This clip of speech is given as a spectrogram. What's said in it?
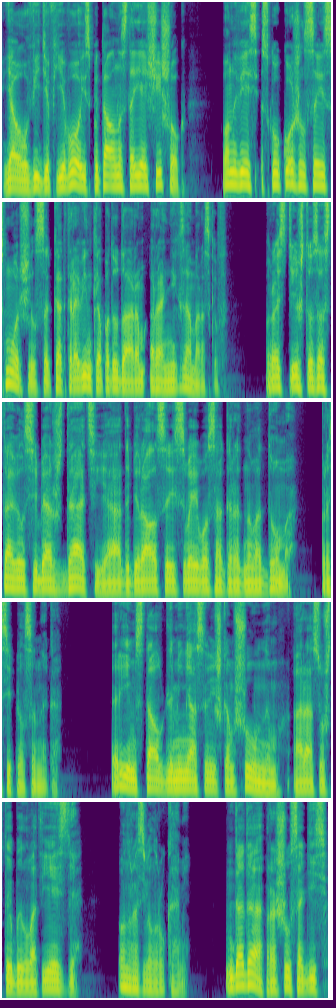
Я, увидев его, испытал настоящий шок. Он весь скукожился и сморщился, как травинка под ударом ранних заморозков. «Прости, что заставил себя ждать, я добирался из своего загородного дома», — просипел Сенека. «Рим стал для меня слишком шумным, а раз уж ты был в отъезде...» Он развел руками. «Да-да, прошу, садись»,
